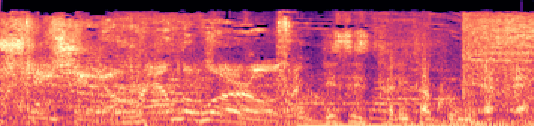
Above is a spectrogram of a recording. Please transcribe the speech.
station around the world. This is Talita Kumi FM.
